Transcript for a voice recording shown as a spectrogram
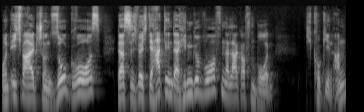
Und ich war halt schon so groß, dass ich wirklich, der hat den da hingeworfen, der lag auf dem Boden. Ich gucke ihn an.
